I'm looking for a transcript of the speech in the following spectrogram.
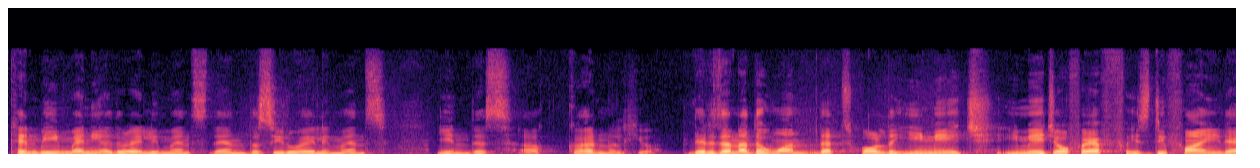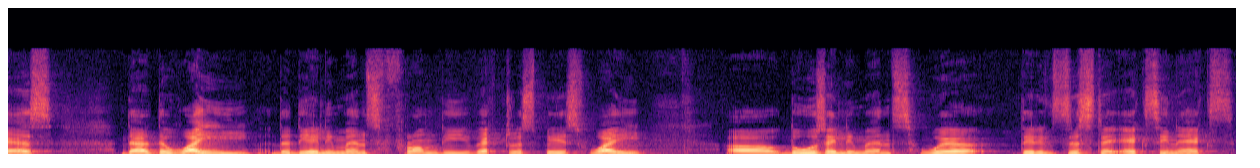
can be many other elements than the 0 elements in this uh, kernel here. There is another one that is called the image. Image of f is defined as that the y the, the elements from the vector space y uh, those elements where there exists a x in x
